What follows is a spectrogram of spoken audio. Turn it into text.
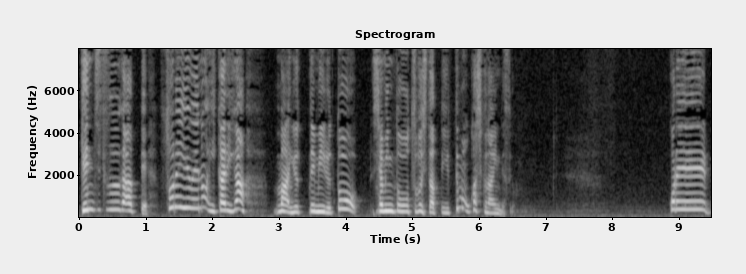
現実があってそれゆえの怒りがまあ言ってみると社民党を潰したって言ってもおかしくないんですよ。これ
